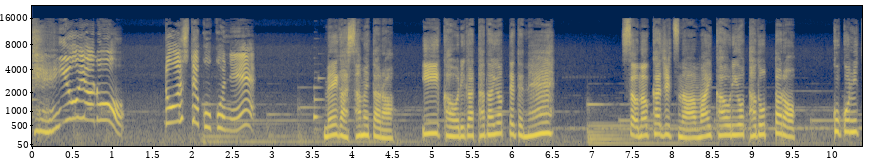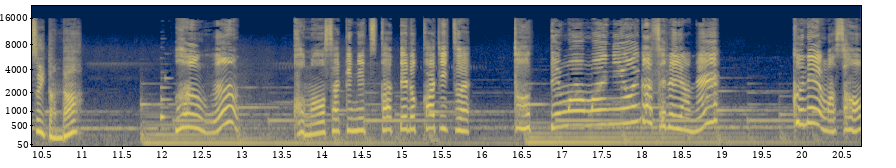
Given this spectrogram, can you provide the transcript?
銀融野郎どうしてここに？目が覚めたらいい香りが漂っててね。その果実の甘い香りをたどったらここに着いたんだ。うんうん。このお酒に使ってる果実とっても甘い匂いがするよね。クレイもそう思っ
